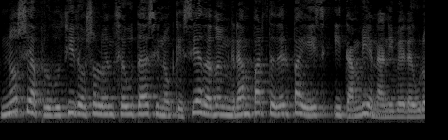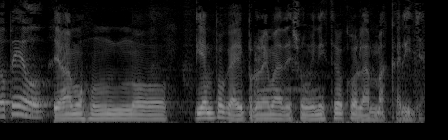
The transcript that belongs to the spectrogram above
no se ha producido solo en Ceuta, sino que se ha dado en gran parte del país y también a nivel europeo. Llevamos un tiempo que hay problemas de suministro con las mascarillas.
